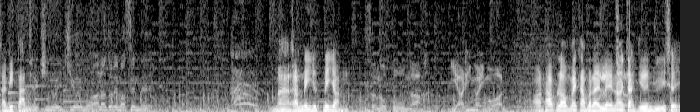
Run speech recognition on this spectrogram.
ทันทีตัน มากันไม่หยุดไม่หย่อนกองทัพเราไม่ทำอะไรเลยนอกจากยืนอยู่เฉย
